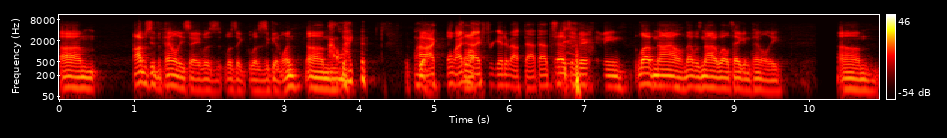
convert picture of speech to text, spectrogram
Um, obviously the penalty save was was a was a good one. Um, oh, I, yeah, why did I forget about that? That's that's a very. I mean, love Nile. That was not a well taken penalty. Um,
